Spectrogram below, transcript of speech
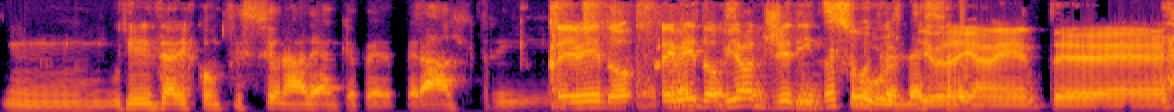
mh, utilizzare il confessionale anche per, per altri, Prevedo, eh, prevedo piogge di insulti essere praticamente.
